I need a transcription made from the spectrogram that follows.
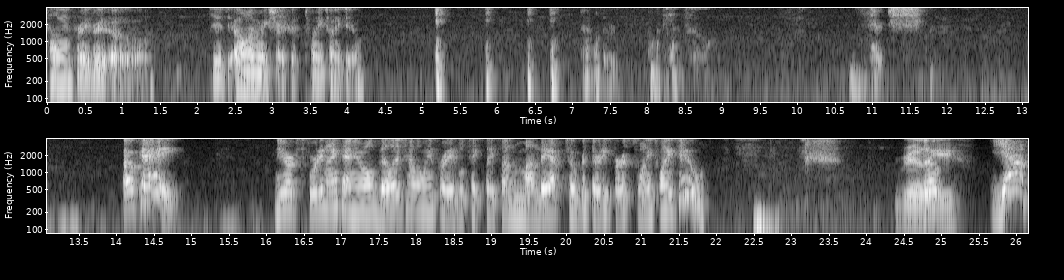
Halloween parade radio. Oh. Two, oh, let me make sure I put 2022. I don't want the, I want the info. Search. Okay. New York's 49th annual Village Halloween Parade will take place on Monday, October 31st, 2022. Really? Yeah.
